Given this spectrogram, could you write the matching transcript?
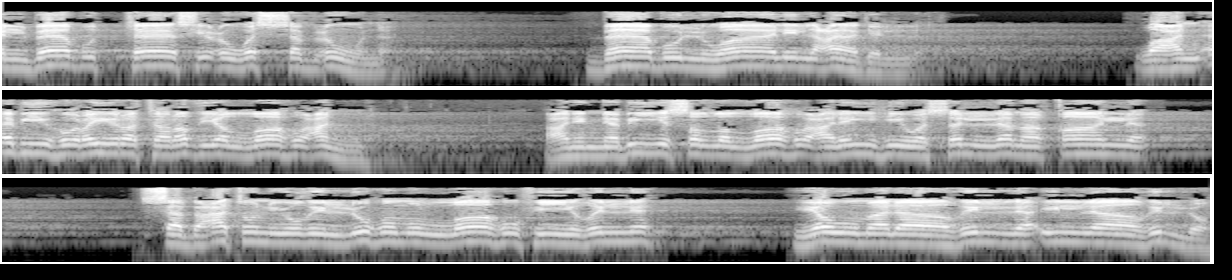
الباب التاسع والسبعون. باب الوالي العادل. وعن أبي هريرة رضي الله عنه عن النبي صلى الله عليه وسلم قال سبعة يظلهم الله في ظله يوم لا ظل إلا ظله.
